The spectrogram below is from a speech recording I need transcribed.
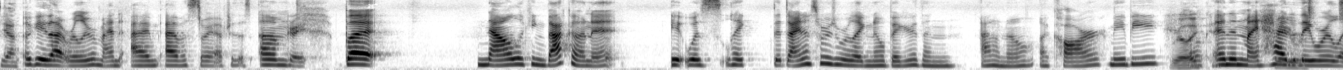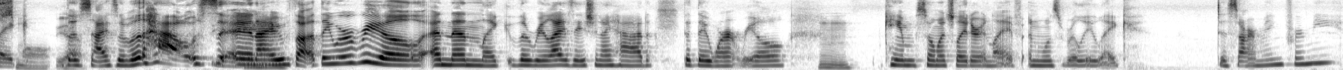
yeah. Okay, that really reminded. I, I have a story after this. Um, Great. But now looking back on it, it was like the dinosaurs were like no bigger than I don't know a car maybe. Really? Okay. And in my head, you were they were like small, yeah. the size of a house, Yeah. and I thought they were real. And then like the realization I had that they weren't real Mm-hmm. came so much later in life and was really like disarming for me.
